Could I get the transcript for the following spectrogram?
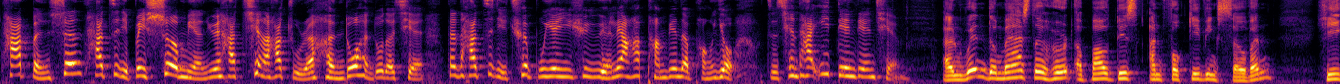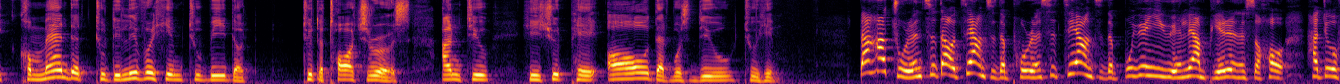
他本身他自己被赦免，因为他欠了他主人很多很多的钱，但是他自己却不愿意去原谅他旁边的朋友，只欠他一点点钱。 And when the master heard about this unforgiving servant, he commanded to deliver him to be the to the torturers until he should pay all that was due to him. 当他主人知道这样子的仆人是这样子的，不愿意原谅别人的时候，他就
